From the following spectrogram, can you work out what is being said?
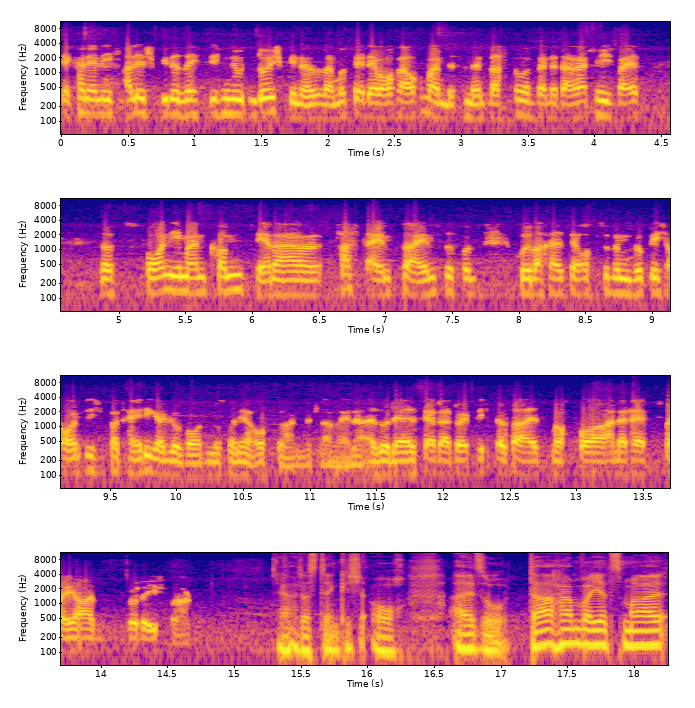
der kann ja nicht alle Spiele 60 Minuten durchspielen. Also da muss er, der auch, mal ein bisschen Entlastung. Und wenn er da natürlich weiß, dass vorne jemand kommt, der da fast eins zu eins ist. Und Kohlbacher ist ja auch zu einem wirklich ordentlichen Verteidiger geworden, muss man ja auch sagen mittlerweile. Also der ist ja da deutlich besser als noch vor anderthalb, zwei Jahren, würde ich sagen. Ja, das denke ich auch. Also, da haben wir jetzt mal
